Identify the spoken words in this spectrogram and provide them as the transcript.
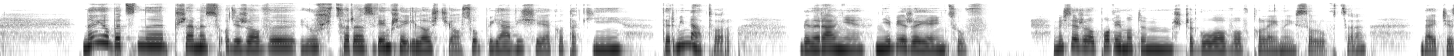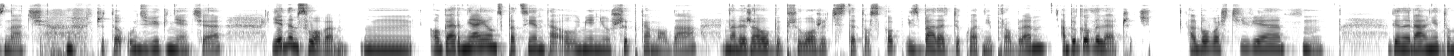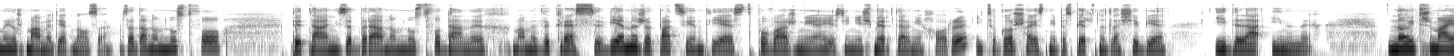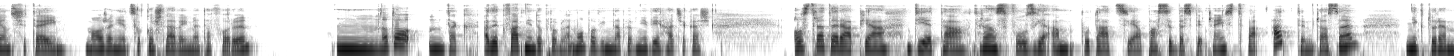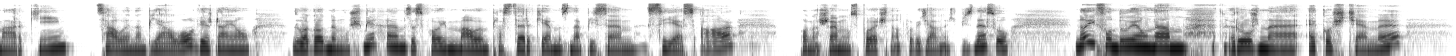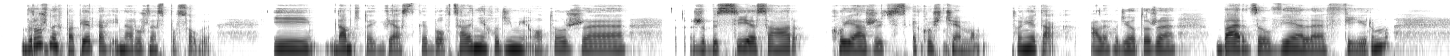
No i obecny przemysł odzieżowy już coraz większej ilości osób jawi się jako taki terminator. Generalnie nie bierze jeńców. Myślę, że opowiem o tym szczegółowo w kolejnej solówce. Dajcie znać, czy to udźwigniecie. Jednym słowem, mm, ogarniając pacjenta o imieniu Szybka Moda, należałoby przyłożyć stetoskop i zbadać dokładnie problem, aby go wyleczyć. Albo właściwie, hmm, generalnie to my już mamy diagnozę. Zadano mnóstwo pytań, zebrano mnóstwo danych, mamy wykresy, wiemy, że pacjent jest poważnie, jeśli nie śmiertelnie chory i co gorsza, jest niebezpieczny dla siebie i dla innych. No i trzymając się tej może nieco koślawej metafory, mm, no to mm, tak adekwatnie do problemu powinna pewnie wjechać jakaś ostra terapia, dieta, transfuzja, amputacja, pasy bezpieczeństwa, a tymczasem niektóre marki, całe na biało, wjeżdżają z łagodnym uśmiechem ze swoim małym plasterkiem z napisem CSR, po naszemu społeczna odpowiedzialność biznesu, no i fundują nam różne ekościemy, w różnych papierkach i na różne sposoby. I dam tutaj gwiazdkę, bo wcale nie chodzi mi o to, że żeby CSR kojarzyć z ekościemą. To nie tak, ale chodzi o to, że bardzo wiele firm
